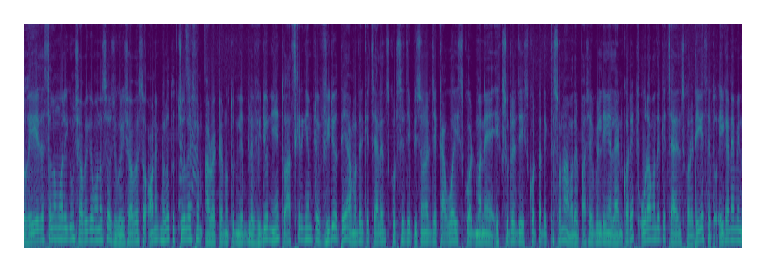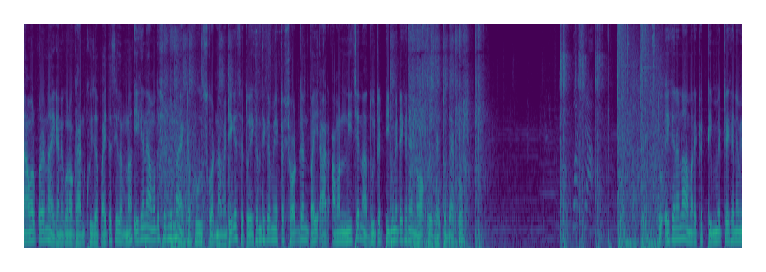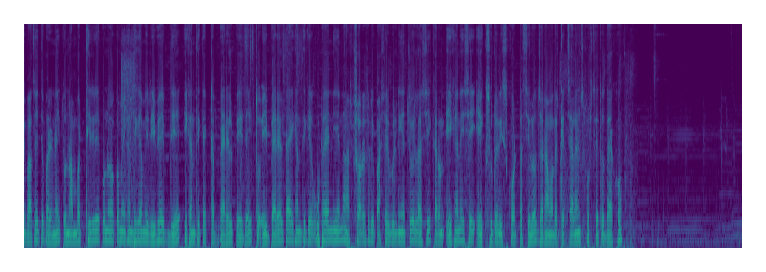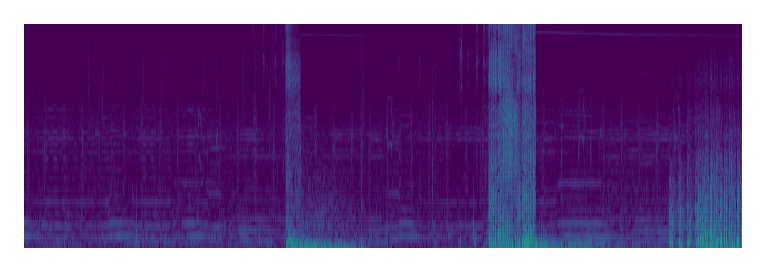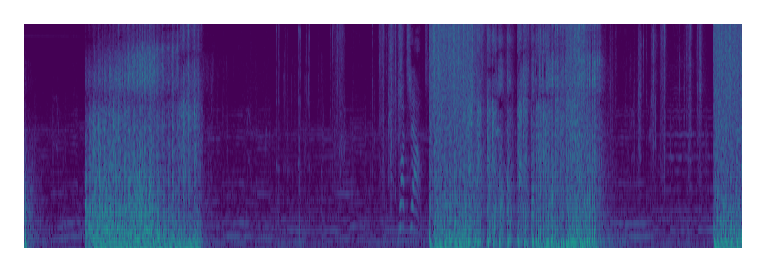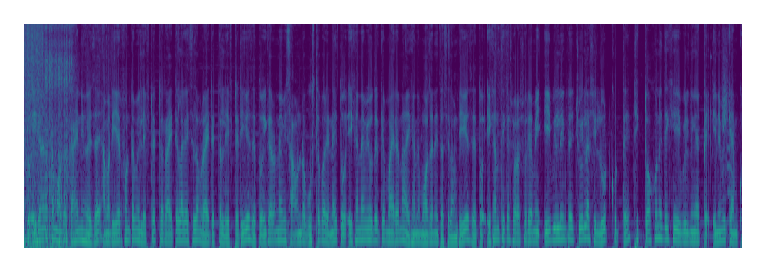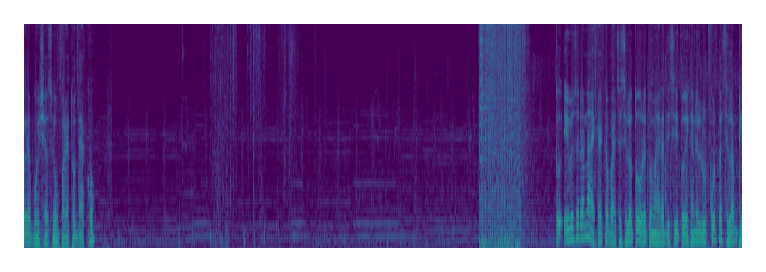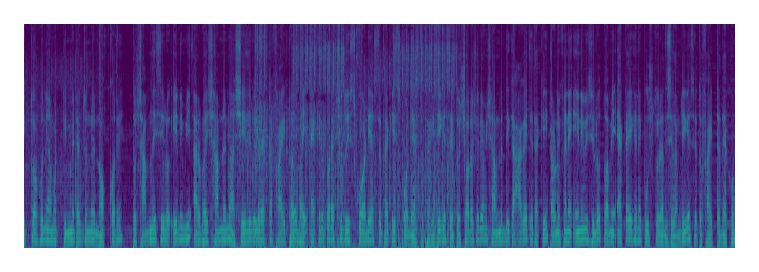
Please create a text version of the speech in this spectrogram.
তো hey guys আসসালামু আলাইকুম। সবাই কেমন আছো? আশা করি সবাই আছো। অনেক ভালো। তো চলে আসলাম আরও একটা নতুন গেম প্লে ভিডিও নিয়ে। তো আজকের গেম প্লে ভিডিওতে আমাদেরকে চ্যালেঞ্জ করছে যে পিছনের যে কাওয়াই স্কোয়াড মানে এক্সুটের যে স্কোয়াডটা দেখতেছো না, আমাদের পাশের বিল্ডিং এ ল্যান্ড করে, ওরা আমাদেরকে চ্যালেঞ্জ করে, ঠিক আছে? তো এখানে আমি নামার পরে না, এখানে কোনো গান খুঁজে পাইতেছিলাম না। এখানে আমাদের সাথে না একটা ফুল স্কোয়াড নামে, ঠিক আছে? তো এখান থেকে আমি একটা শর্ট গান পাই, আর আমার নিচে না দুইটা টিমমেট এখানে নক হয়ে যায়। তো দেখো। তো এখানে না আমার একটা টিমমেট এখানে আমি বাঁচাইতে পারি নাই। তো নাম্বার থ্রিরে কোনো রকম এখান থেকে আমি রিভাইভ দিয়ে এখান থেকে একটা ব্যারেল পেয়ে যাই। তো এই ব্যারেলটা এখান থেকে উঠায় নিয়ে না সরাসরি পাশের বিল্ডিংয়ে চলে আসি। কারণ এখানেই সেই এক্সুটের স্কোয়াডটা ছিল যারা আমাদেরকে চ্যালেঞ্জ করছে। তো দেখো Watch out! তো এখানে একটা মজার কাহিনী হয়ে যায়। আমার ইয়ারফোনটা আমি লেফটেরটা রাইটে লাগাইছিলাম রাইটেরটা লেফটে ঠিক আছে? তো এই কারণে আমি সাউন্ডটা বুঝতে পারি নাই। তো এখানে আমি ওদেরকে মাইরা না, এখানে মজা নিতেছিলাম, ঠিক আছে? তো এখান থেকে সরাসরি আমি এই বিল্ডিংটায় চলে আসি লুট করতে। ঠিক তখনই দেখি এই বিল্ডিংয়ে একটা এনিমি ক্যাম্প করে বসে আছে উপরে। তো দেখো তো এই বেচারা না একা একা বাইচা ছিল, তো ওরে তো মায়েরা দিছি। তো এখানে লুট করতেছিলাম, ঠিক তখনই আমার টিমমেট একজনের নক করে। তো সামনেই ছিল এনিমি আর ভাই সামনে না সেই লেভেলের একটা ফাইট হয়। ভাই একের পর এক শুধু স্কোয়াডে আসতে থাকে স্কোয়াডে আসতে থাকে, ঠিক আছে? তো সরাসরি আমি সামনের দিকে আগাইতে থাকি, কারণ ওখানে এনিমি ছিল। তো আমি একাই এখানে পুশ করে দিছিলাম, ঠিক আছে? তো ফাইটটা দেখো।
